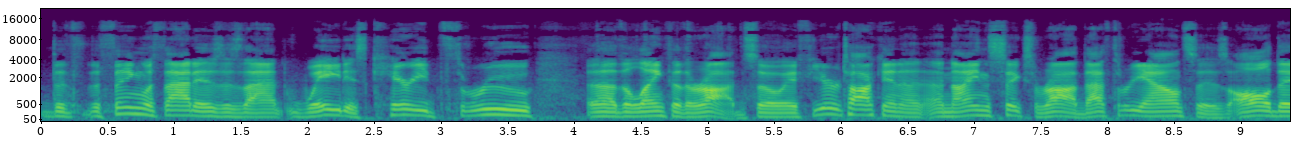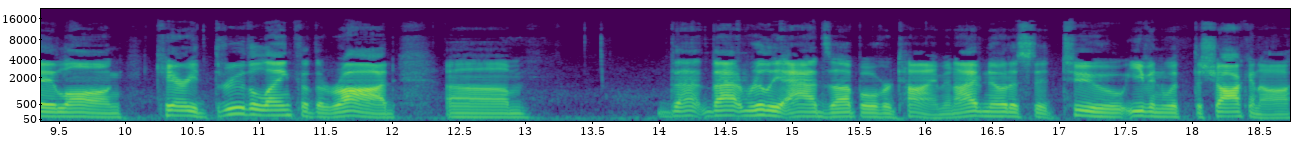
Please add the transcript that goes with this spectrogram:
the the thing with that is is that weight is carried through uh, the length of the rod. So if you're talking a, a nine six rod, that three ounces all day long carried through the length of the rod, um, that that really adds up over time. And I've noticed it too, even with the shock and awe.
